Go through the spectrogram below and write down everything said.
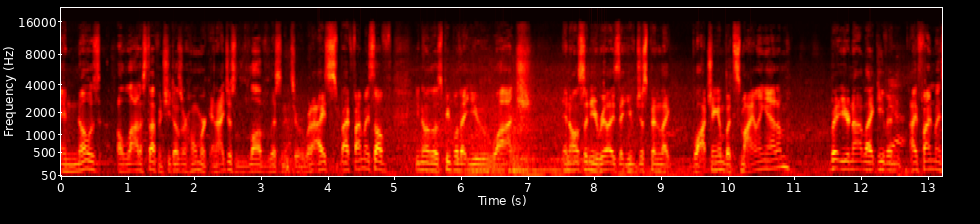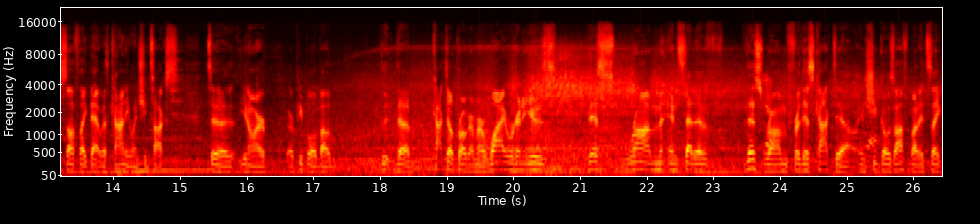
And knows a lot of stuff and she does her homework and i just love listening to her when I, I find myself you know those people that you watch and all of a sudden you realize that you've just been like watching them but smiling at them, but you're not like even. Yeah. I find myself like that with Connie when she talks to you know our our people about the, the cocktail program or why we're going to use this rum instead of this Yeah. rum for this cocktail, and she goes off about it. It's like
